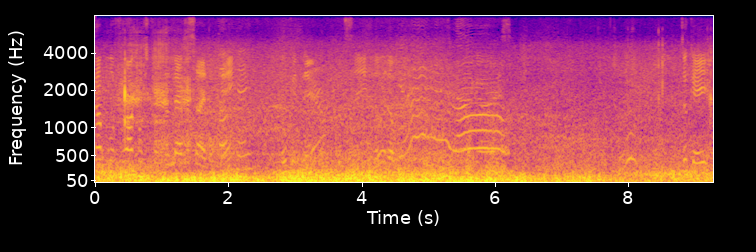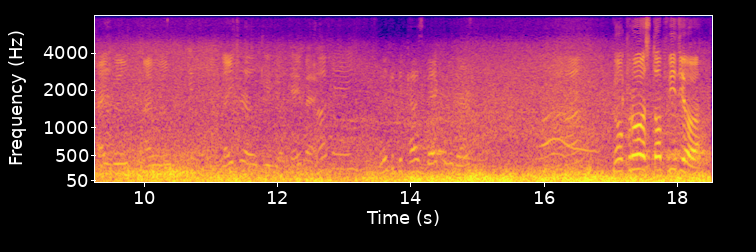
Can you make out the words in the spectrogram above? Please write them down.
couple of rockets from the left side, okay? okay. Look in there and say hello. hello. Yeah, it's okay, I will, I will, later I will give you okay back. Okay. Look at the cars back over there. Wow. Uh -huh. GoPro, stop video.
